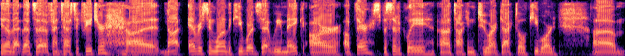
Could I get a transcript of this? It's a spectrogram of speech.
You know that that's a fantastic feature. Uh, not every single one of the keyboards that we make are up there. Specifically, uh, talking to our Dactyl keyboard. Um,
